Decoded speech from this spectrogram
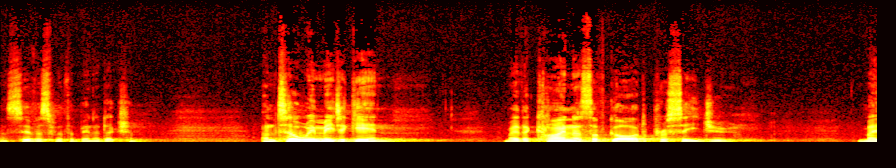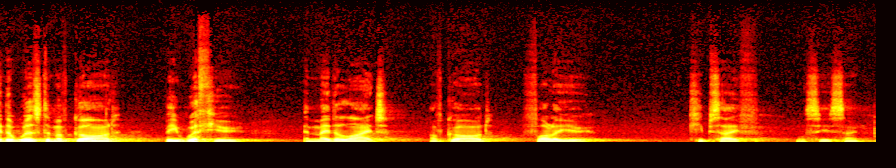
our service with a benediction. Until we meet again May the kindness of God precede you. May the wisdom of God be with you, and may the light of God follow you. Keep safe. We'll see you soon.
